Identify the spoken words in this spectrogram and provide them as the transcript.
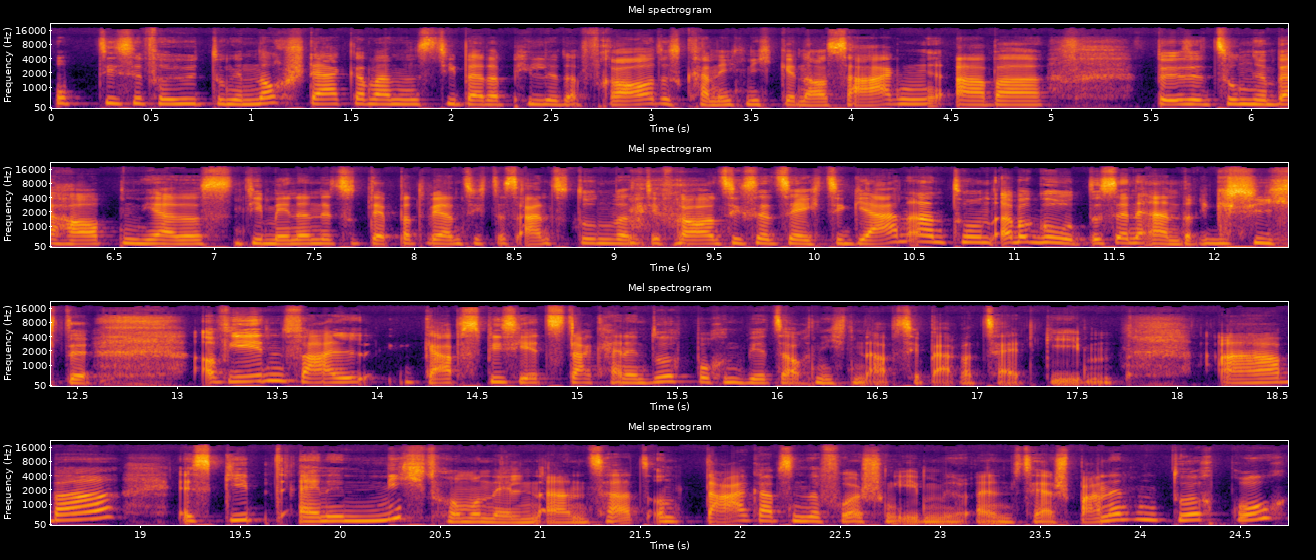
Ob diese Verhütungen noch stärker waren als die bei der Pille der Frau, das kann ich nicht genau sagen, aber böse Zungen behaupten ja, dass die Männer nicht so deppert werden, sich das anzutun, was die Frauen sich seit 60 Jahren antun. Aber gut, das ist eine andere Geschichte. Auf jeden Fall gab es bis jetzt da keinen Durchbruch und wird es auch nicht in absehbarer Zeit geben. Aber es gibt einen nicht hormonellen Ansatz und da gab es in der Forschung eben einen sehr spannenden Durchbruch.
